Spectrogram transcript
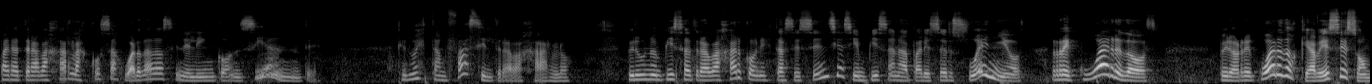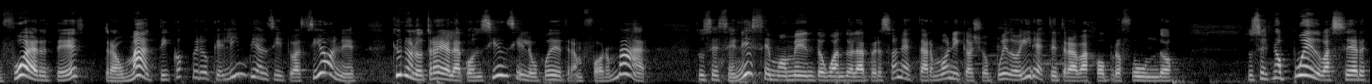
para trabajar las cosas guardadas en el inconsciente, que no es tan fácil trabajarlo pero uno empieza a trabajar con estas esencias y empiezan a aparecer sueños, recuerdos, pero recuerdos que a veces son fuertes, traumáticos, pero que limpian situaciones, que uno lo trae a la conciencia y lo puede transformar. Entonces, en ese momento, cuando la persona está armónica, yo puedo ir a este trabajo profundo. Entonces, no puedo hacer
